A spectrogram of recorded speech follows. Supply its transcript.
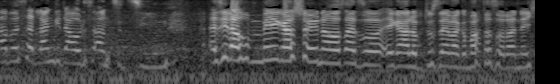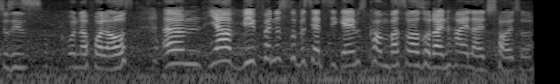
aber es hat lange gedauert, es anzuziehen. Es sieht auch mega schön aus, also egal, ob du es selber gemacht hast oder nicht, du siehst wundervoll aus. Ähm, ja, wie findest du bis jetzt die Gamescom? Was war so dein Highlight heute?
